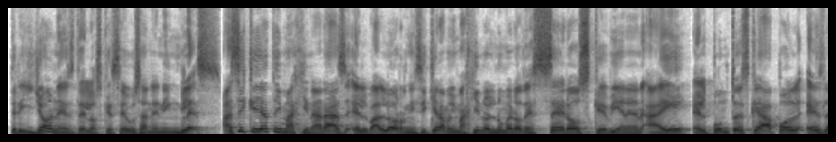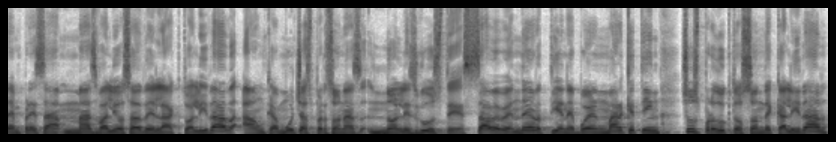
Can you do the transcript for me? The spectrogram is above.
Trillones de los que se usan en inglés. Así que ya te imaginarás el valor, ni siquiera me imagino el número de ceros que vienen ahí. El punto es que Apple es la empresa más valiosa de la actualidad, aunque a muchas personas no les guste. Sabe vender, tiene buen marketing, sus productos son de calidad,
